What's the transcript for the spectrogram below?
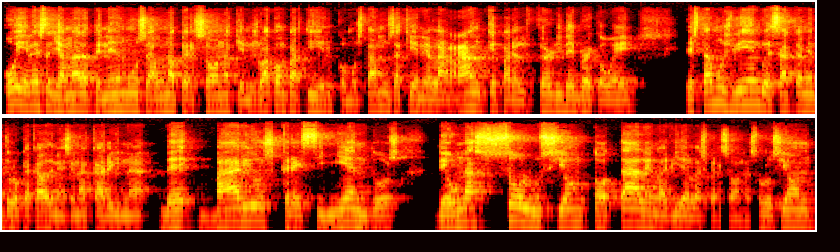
Hoy en esta llamada tenemos a una persona que nos va a compartir, como estamos aquí en el arranque para el 30 Day Breakaway, estamos viendo exactamente lo que acaba de mencionar Karina, de varios crecimientos de una solución total en la vida de las personas, solución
